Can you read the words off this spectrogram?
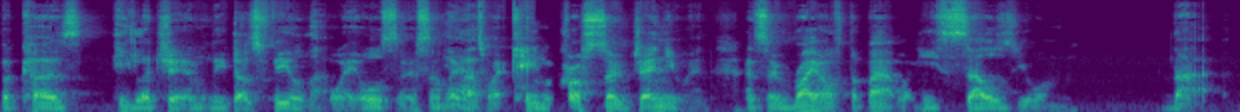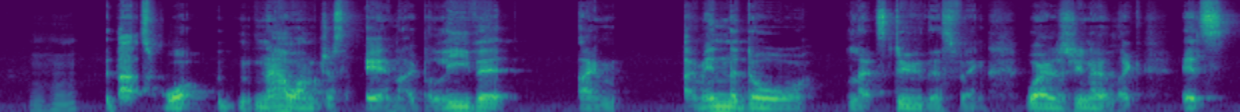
because he legitimately does feel that way also so like yeah. that's why it came across so genuine and so right off the bat when he sells you on that mm-hmm. that's what now i'm just in i believe it I'm I'm in the door. Let's do this thing. Whereas you know, like it's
